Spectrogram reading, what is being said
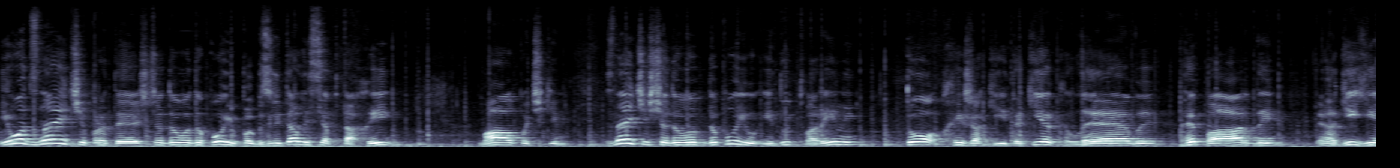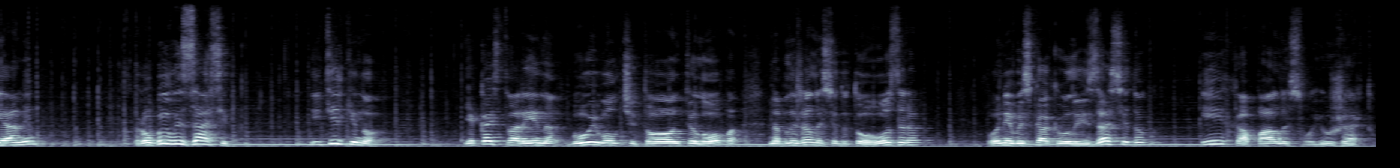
І от, знаючи про те, що до водопою зліталися птахи, мавпочки, знаючи, що до водопою йдуть тварини, то хижаки, такі як леви, гепарди, гієни, робили засідки. І тільки но якась тварина, буйвол чи то антилопа, наближалися до того озера, вони вискакували із засідок і хапали свою жертву.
